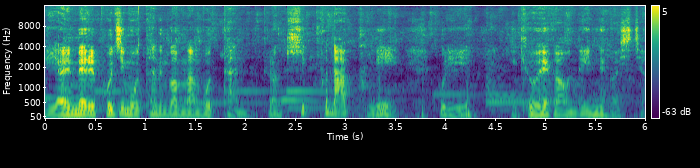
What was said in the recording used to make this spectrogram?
열매를 보지 못하는 것만 못한 그런 깊은 아픔이 우리 교회 가운데 있는 것이죠.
